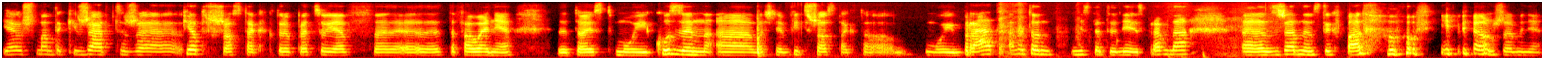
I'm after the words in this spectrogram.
Ja już mam taki żart, że Piotr Szostak, który pracuje w e, TVN-ie, to jest mój kuzyn, a właśnie Wit Szostak to mój brat, ale to niestety nie jest prawda. E, z żadnym z tych panów nie wiąże mnie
